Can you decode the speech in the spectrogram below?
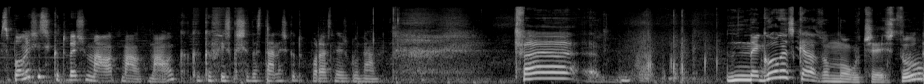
Спомняш ли си, като беше малък, малък, малък, какъв искаше да станеш, като пораснеш голям? Това не го разказвам много често,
